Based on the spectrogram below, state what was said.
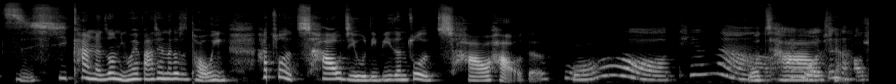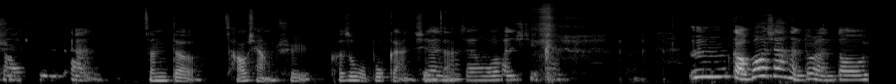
仔细看了之后，你会发现那个是投影，它做的超级无敌逼真，做的超好的，哇，天哪！我哎超我真的好想去看，真的超想去，可是我不敢现在我很喜欢。嗯，搞不好现在很多人都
